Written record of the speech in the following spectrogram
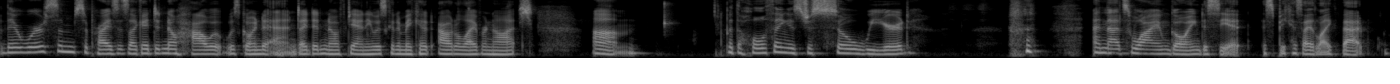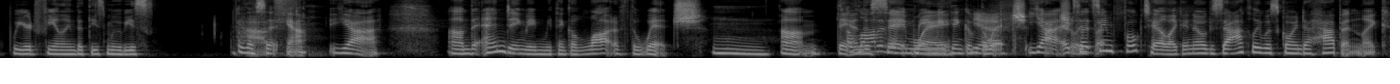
there were some surprises. Like I didn't know how it was going to end. I didn't know if Danny was going to make it out alive or not. Um, but the whole thing is just so weird. and that's why I'm going to see it. It's because I like that weird feeling that these movies elicit, have. yeah. Yeah. Um, the ending made me think a lot of The Witch. Um, they a end lot the of same it way. made me think of Yeah. the witch. yeah, it's that but- same folktale. Like I know exactly what's going to happen. Like,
